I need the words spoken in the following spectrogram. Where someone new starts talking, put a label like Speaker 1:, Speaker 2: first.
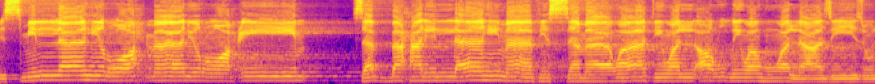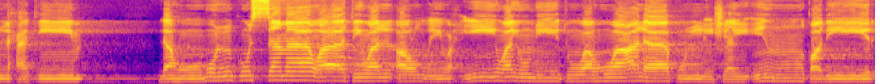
Speaker 1: بسم الله الرحمن الرحيم سبح لله ما في السماوات والارض وهو العزيز الحكيم له ملك السماوات والارض يحيي ويميت وهو على كل شيء قدير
